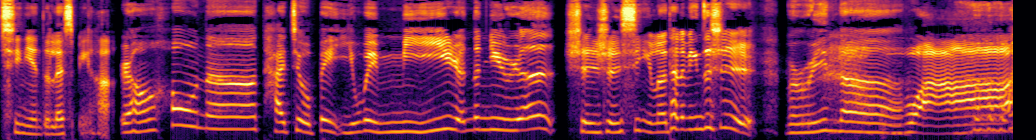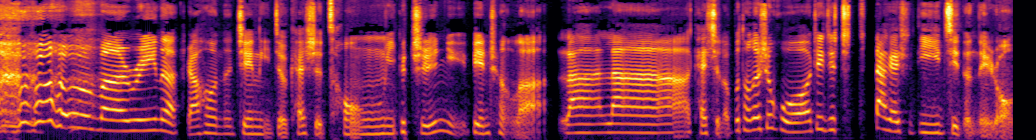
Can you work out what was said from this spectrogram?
七年的 lesbian 哈，然后呢，他就被一位迷人的女人深深吸引了，她的名字是 Marina，哇，Marina。然后呢，Jenny 就开始从一个侄女变成了拉拉，开始了不同的生活。这就大概是第一季的内容。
